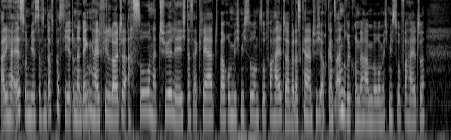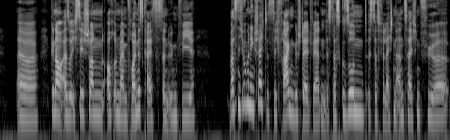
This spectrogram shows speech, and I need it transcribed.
ADHS und mir ist das und das passiert. Und dann denken halt viele Leute, ach so, natürlich, das erklärt, warum ich mich so und so verhalte. Aber das kann natürlich auch ganz andere Gründe haben, warum ich mich so verhalte. Äh, genau, also ich sehe schon auch in meinem Freundeskreis, dass dann irgendwie, was nicht unbedingt schlecht ist, sich Fragen gestellt werden. Ist das gesund? Ist das vielleicht ein Anzeichen für,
